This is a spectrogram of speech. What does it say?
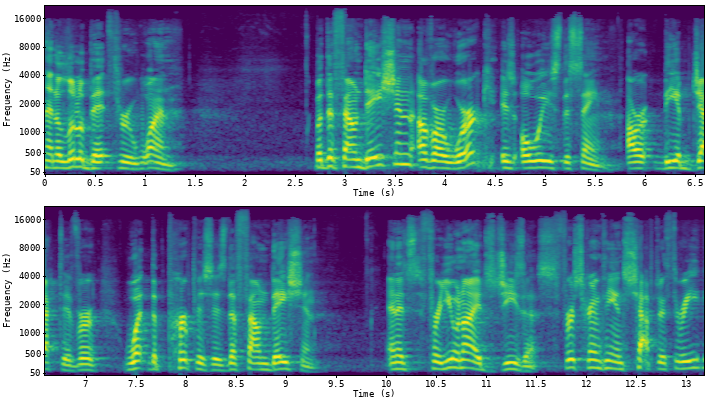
than a little bit through one. But the foundation of our work is always the same. Our the objective or what the purpose is, the foundation. And it's for you and I, it's Jesus. 1 Corinthians chapter 3,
